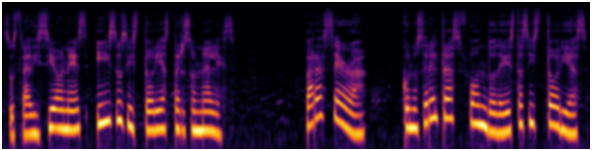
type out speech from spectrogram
sus tradiciones y sus historias personales. Para Sarah, conocer el trasfondo de estas historias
